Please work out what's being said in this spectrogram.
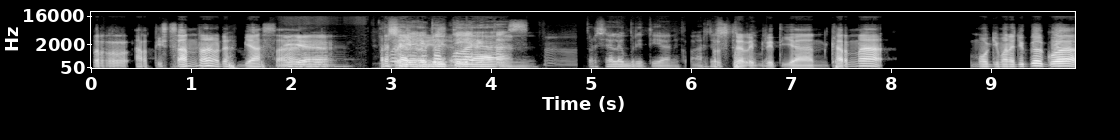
perartisan mah udah biasa. Iya. Jadi Perselebritian. Hmm. Perselebritian kalau artis. Perselebritian. Karena mau gimana juga gua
